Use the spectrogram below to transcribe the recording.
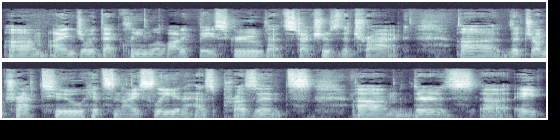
Um, I enjoyed that clean melodic bass groove that structures the track. Uh, the drum track too hits nicely and it has presence. Um, there's uh, a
